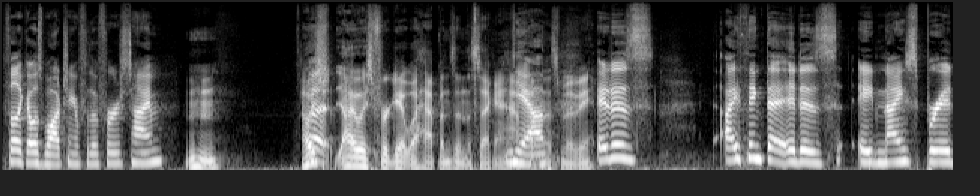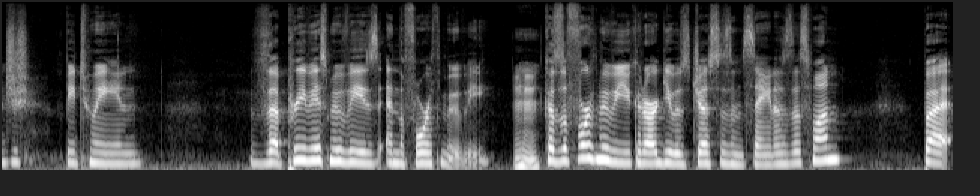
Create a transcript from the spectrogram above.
I feel like I was watching it for the first time. I always, But- I always forget what happens in the second half yeah. on this movie. It is I think that it is a nice bridge between the previous movies and the fourth movie. Mhm. Because the fourth movie, you could argue, is just as insane as this one, but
